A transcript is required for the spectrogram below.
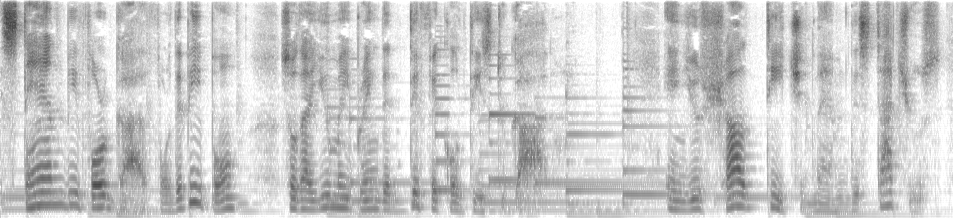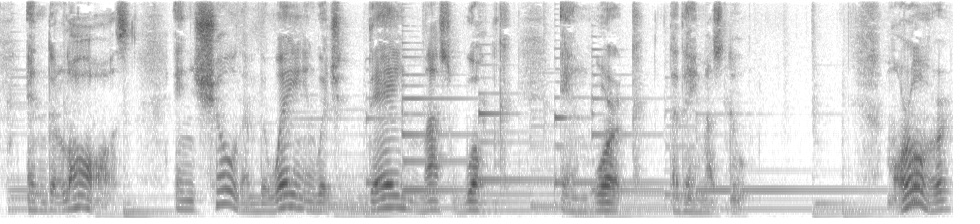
Stand before God for the people so that you may bring the difficulties to God and you shall teach them the statutes and the laws, and show them the way in which they must walk and work that they must do. Moreover,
